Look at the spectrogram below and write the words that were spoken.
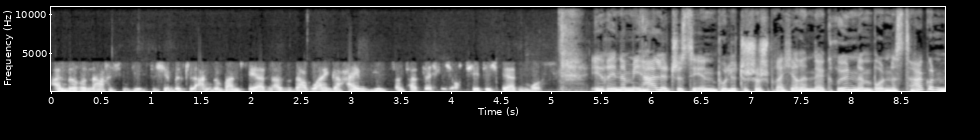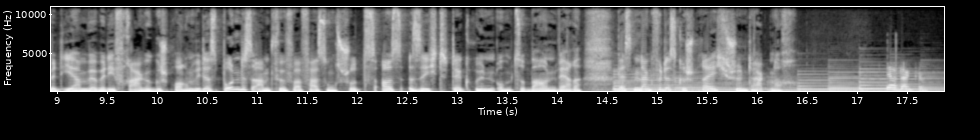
andere nachrichtendienstliche Mittel angewandt werden. Also da, wo ein Geheimdienst dann tatsächlich auch tätig werden muss. Irene Mihalic ist die innenpolitische Sprecherin der Grünen im Bundestag und mit ihr haben wir über die Frage gesprochen, wie das Bundesamt für Verfassungsschutz aus Sicht der Grünen umzubauen wäre. Besten Dank für das Gespräch. Schönen Tag noch. Ja, danke.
